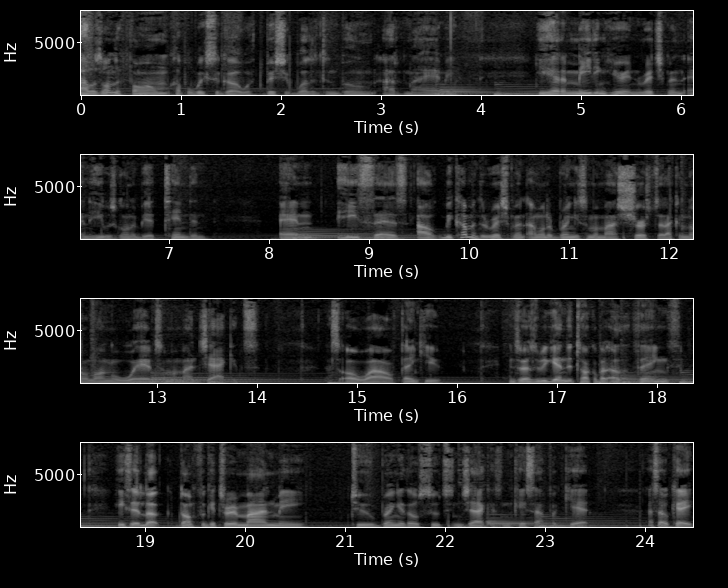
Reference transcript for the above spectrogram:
I was on the phone a couple weeks ago with Bishop Wellington Boone out of Miami. He had a meeting here in Richmond and he was going to be attending. And he says, I'll be coming to Richmond. I want to bring you some of my shirts that I can no longer wear some of my jackets. I said, Oh, wow, thank you. And so as we began to talk about other things, he said, Look, don't forget to remind me to bring you those suits and jackets in case I forget. I said, Okay.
